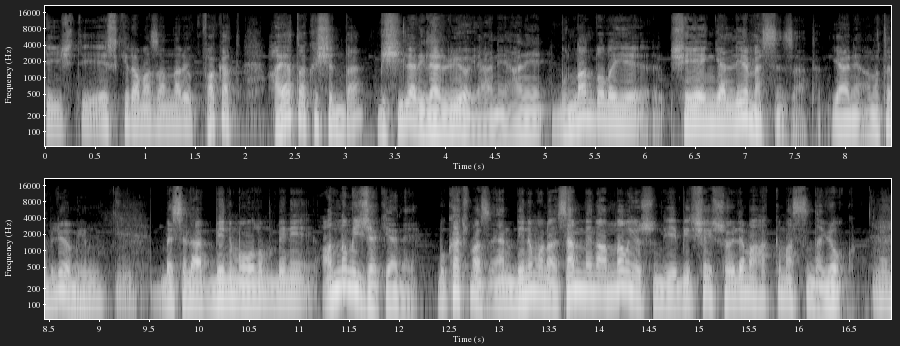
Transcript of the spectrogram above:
değişti. Eski Ramazanlar yok. Fakat hayat akışında bir şeyler ilerliyor yani. Hani bundan dolayı şeyi engelleyemezsin zaten. Yani anlatabiliyor muyum? Mesela benim oğlum beni anlamayacak yani. Bu kaçmaz. Yani benim ona sen beni anlamıyorsun diye bir şey söyleme hakkım aslında yok. Evet.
